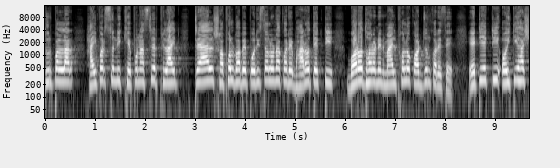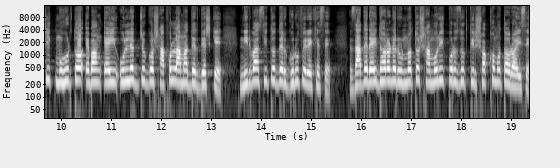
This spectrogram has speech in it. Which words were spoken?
দূরপাল্লার হাইপারসোনিক ক্ষেপণাস্ত্রের ফ্লাইট ট্রায়াল সফলভাবে পরিচালনা করে ভারত একটি বড় ধরনের মাইলফলক অর্জন করেছে। এটি একটি ঐতিহাসিক মুহূর্ত এবং এই উল্লেখযোগ্য সাফল্য আমাদের দেশকে নির্বাচিতদের গ্রুপে রেখেছে, যাদের এই ধরনের উন্নত সামরিক প্রযুক্তির সক্ষমতাও রয়েছে।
